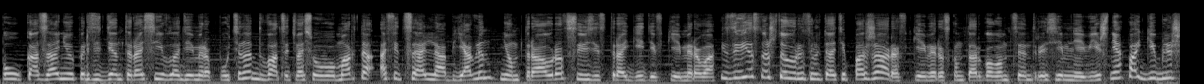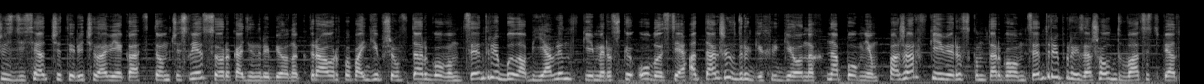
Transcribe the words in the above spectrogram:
По указанию президента России Владимира Путина 28 марта официально объявлен днем траура в связи с трагедией в Кемерово. Известно, что в результате пожара в Кемеровском торговом центре «Зимняя вишня» погибли 64 человека, в том числе 41 ребенок. Траур по погибшим в торговом центре был объявлен в Кемеровской области, а также в других регионах. Напомним, пожар в Кемеровском торговом центре произошел 25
